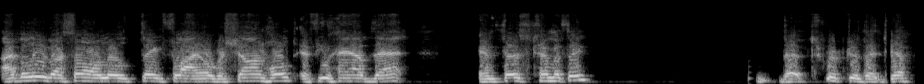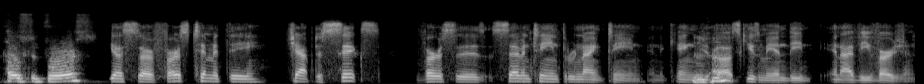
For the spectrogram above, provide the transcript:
I believe I saw a little thing fly over Sean Holt. If you have that in First Timothy, that scripture that Jeff posted for us. Yes, sir. First Timothy chapter six, verses 17 through 19 in the King, mm-hmm. uh, excuse me, in the NIV version.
